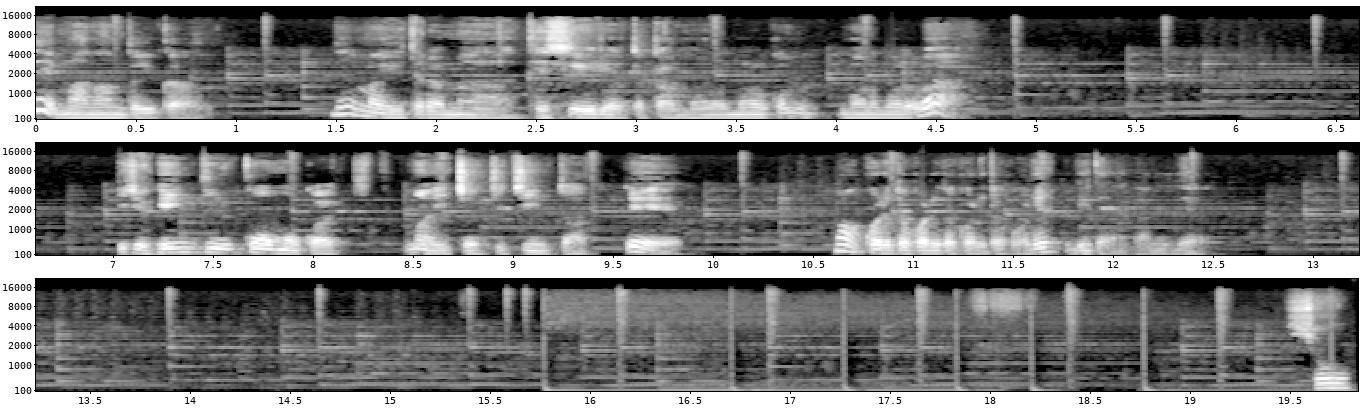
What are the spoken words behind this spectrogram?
で、まあ、なんというか、で、まあ言ったら、まあ、手数料とか、もろもろ、もろもろは、一応返金項目は、まあ一応きちんとあって、まあこれとこれとこれとこれ、みたいな感じで。小、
